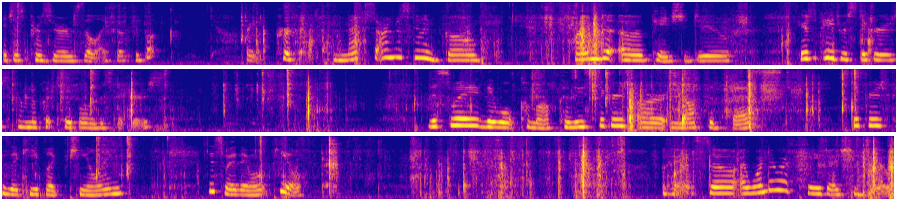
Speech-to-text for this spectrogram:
it just preserves the life of the book. Alright, perfect. Next, I'm just gonna go find a page to do. Here's a page with stickers. I'm gonna put tape over the stickers. This way they won't come off because these stickers are not the best stickers because they keep like peeling. This way they won't peel. Okay, so I wonder what page I should do.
